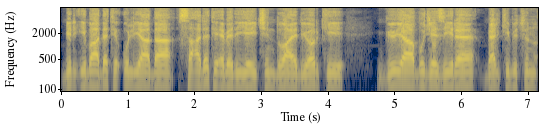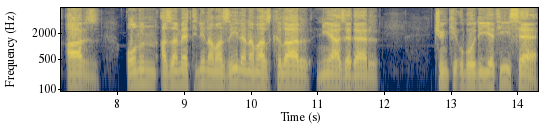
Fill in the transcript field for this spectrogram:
bir ibadeti ulyada, saadet-i ebediye için dua ediyor ki, güya bu cezire, belki bütün arz, onun azametli namazıyla namaz kılar, niyaz eder. Çünkü ubudiyeti ise,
